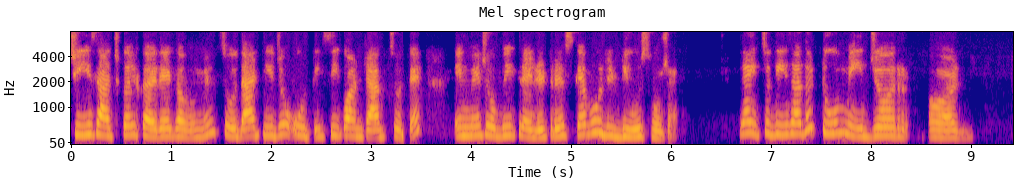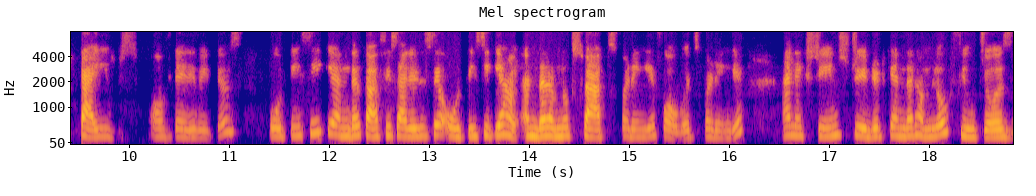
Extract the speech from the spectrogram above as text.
चीज़ आजकल कर रहे गवर्नमेंट सो दैट ये जो ओटीसी कॉन्ट्रैक्ट होते हैं, इनमें जो भी क्रेडिट रिस्क है, वो रिड्यूस हो जाए। Right so these are the two major types of derivatives OTC के अंदर काफ़ी सारे, जैसे ओटीसी के अंदर हम लोग स्वैप्स पढ़ेंगे फॉरवर्ड्स पढ़ेंगे एंड एक्सचेंज ट्रेडेड के अंदर हम लोग फ्यूचर्स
